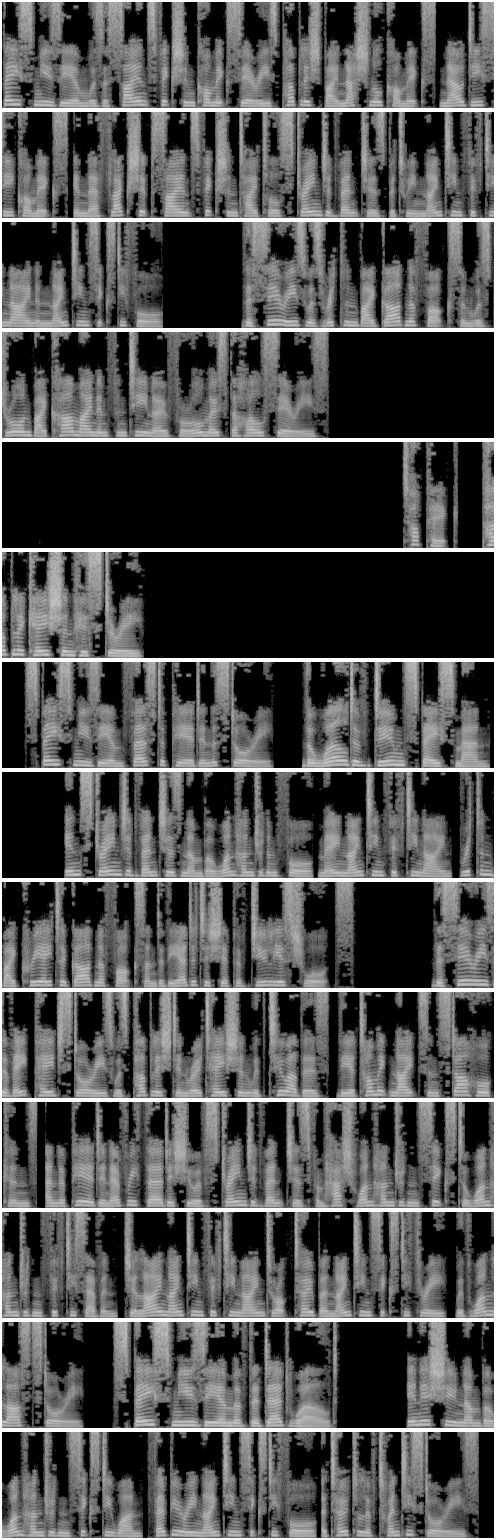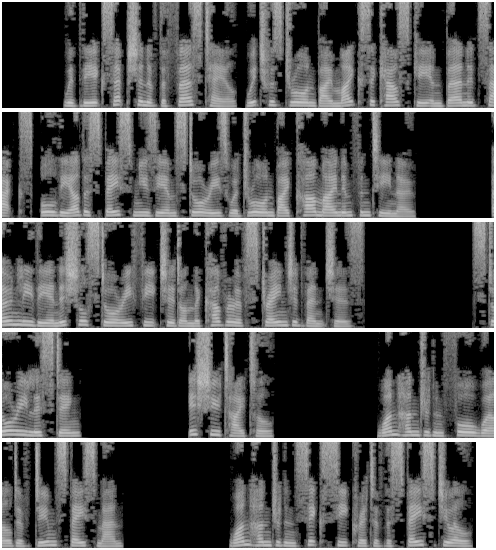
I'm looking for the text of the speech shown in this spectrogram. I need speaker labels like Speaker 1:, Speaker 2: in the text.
Speaker 1: Space Museum was a science fiction comics series published by National Comics, now DC Comics in their flagship science fiction title Strange Adventures between 1959 and 1964. The series was written by Gardner Fox and was drawn by Carmine Infantino for almost the whole series. Publication history Space Museum first appeared in the story, The World of Doomed Spaceman, in Strange Adventures No. 104 May 1959, written by creator Gardner Fox under the editorship of Julius Schwartz. The series of eight-page stories was published in rotation with two others, The Atomic Knights and Star Hawkins, and appeared in every third issue of Strange Adventures from Hash 106 to 157 July 1959 to October 1963, with one last story, "'Space Museum of the Dead World' in issue number 161 February 1964 a total of 20 stories. With the exception of the first tale, which was drawn by Mike Sekowsky and Bernard Sachs, all the other Space Museum stories were drawn by Carmine Infantino. Only the initial story featured on the cover of Strange Adventures. Story listing Issue title 104 World of Doom Spaceman 106 Secret of the Space Duel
